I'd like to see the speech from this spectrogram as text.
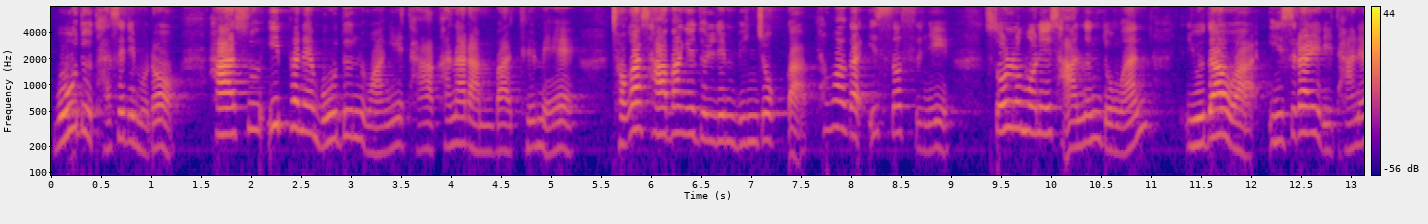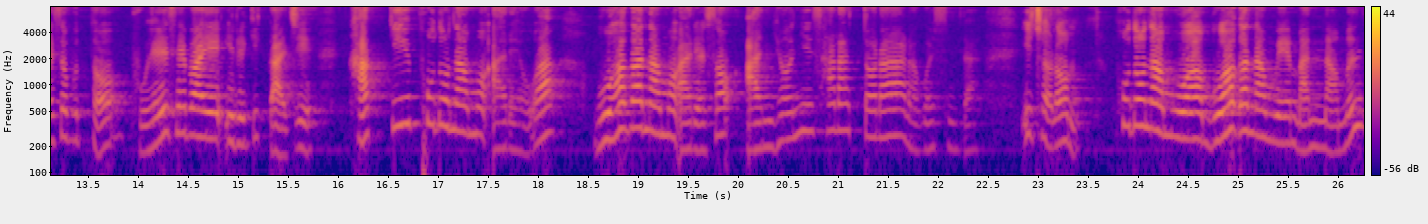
모두 다스림으로 하수 이편의 모든 왕이 다 가나란 바 됨에 저가 사방에 둘린 민족과 평화가 있었으니 솔로몬이 사는 동안 유다와 이스라엘이 단에서부터 부엘세바에 이르기까지 각기 포도나무 아래와 무화과 나무 아래서 안현히 살았더라 라고 했습니다. 이처럼 포도나무와 무화과 나무의 만남은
